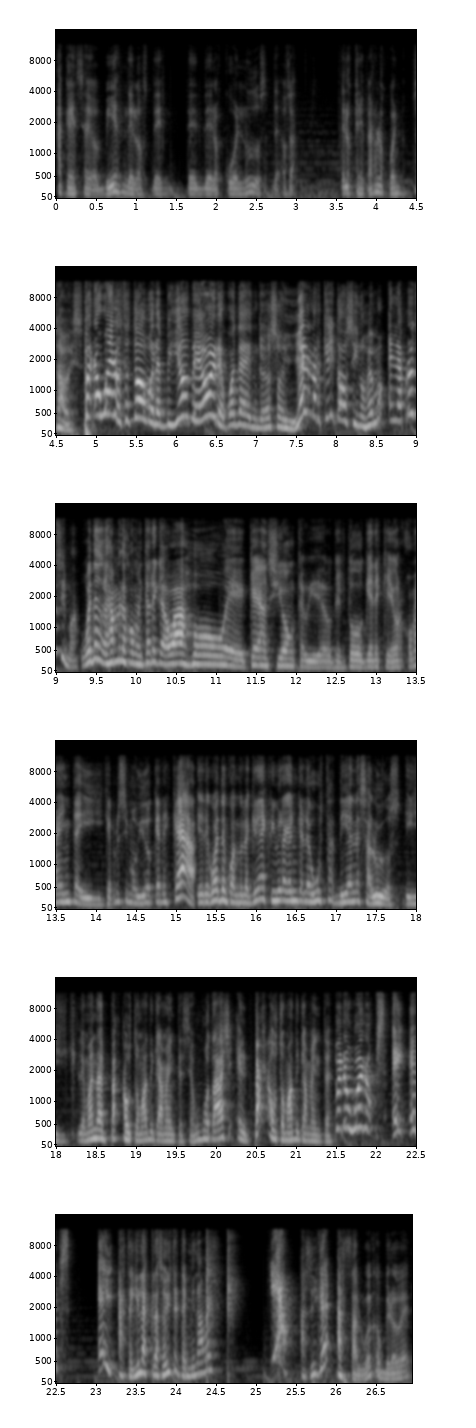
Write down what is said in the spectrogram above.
a que se olviden de los, de, de, los cuernudos. o sea, de los que le pegaron los cuernos, ¿sabes? Pero bueno, esto es todo por el video de hoy. Recuerden que yo soy el Marquitos y nos vemos en la próxima. Recuerden dejarme en los comentarios aquí abajo eh, qué canción, qué video, qué todo quieres que yo comente y qué próximo video quieres que haga. Y recuerden, cuando le quieran escribir a alguien que le gusta, díganle saludos y le manda el pack automáticamente. Si es un JH, el pack automáticamente. Pero bueno, ey, ey, hasta aquí las clases, ¿viste? Terminamos. ¡Ya! Así que hasta luego, ver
